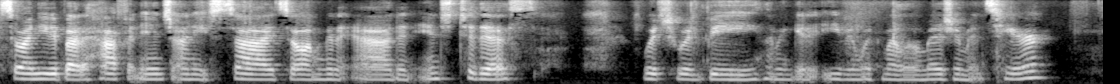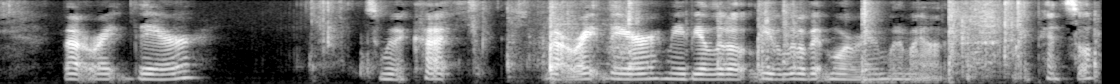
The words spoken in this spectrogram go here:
So I need about a half an inch on each side. So I'm going to add an inch to this, which would be, let me get it even with my little measurements here, about right there. So I'm going to cut about right there, maybe a little, leave a little bit more room. What am I on? My pencil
